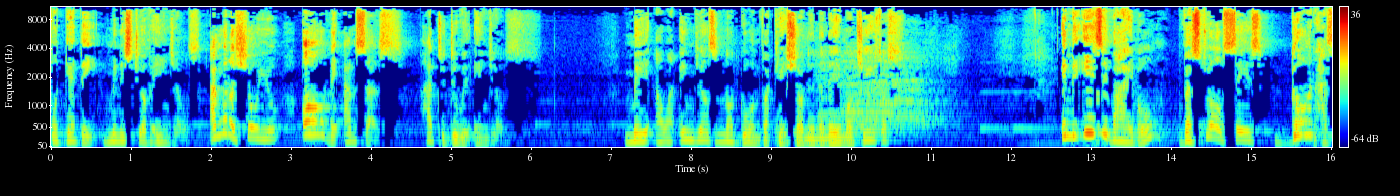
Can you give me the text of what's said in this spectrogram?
forget the ministry of angels. I'm going to show you all the answers had to do with angels. May our angels not go on vacation in the name of Jesus. In the Easy Bible, verse 12 says, God has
